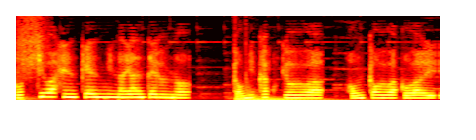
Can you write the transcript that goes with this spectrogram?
こっちは真剣に悩んでるの。とにかく今日は、本当は怖い。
